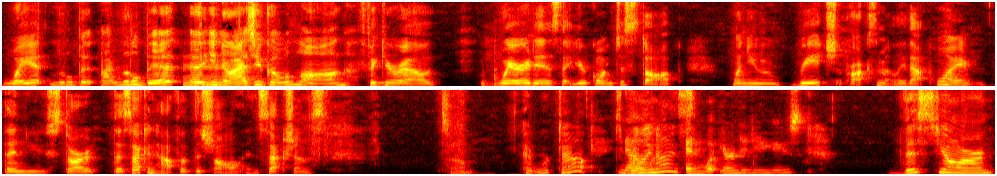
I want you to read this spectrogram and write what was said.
Weigh it little bit by little bit, uh, you know, as you go along, figure out where it is that you're going to stop. When you reach approximately that point, then you start the second half of the shawl in sections. So it worked out. It's Now, really nice. And what yarn did you use? this yarn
